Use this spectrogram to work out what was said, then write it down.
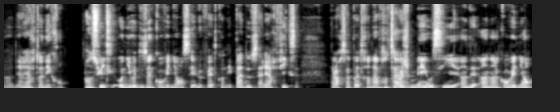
euh, derrière ton écran. Ensuite au niveau des inconvénients c'est le fait qu'on n'ait pas de salaire fixe. Alors ça peut être un avantage mais aussi un, un inconvénient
